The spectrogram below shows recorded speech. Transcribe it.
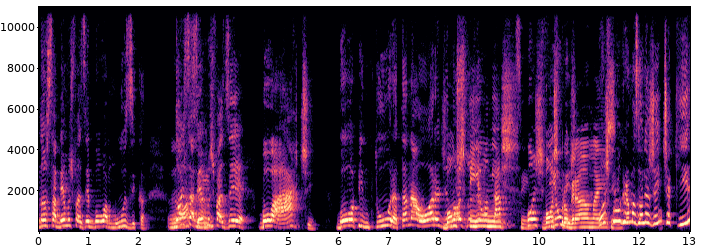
Nós sabemos fazer boa música. Nossa. Nós sabemos fazer boa arte boa pintura, tá na hora de bons nós filmes, bons, bons filmes, programas, bons programas. Olha a gente aqui,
